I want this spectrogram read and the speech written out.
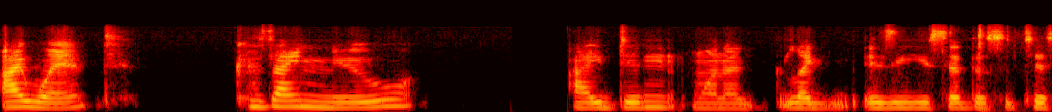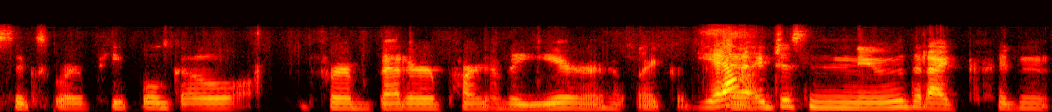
i went because i knew i didn't want to like izzy you said the statistics where people go for a better part of a year like yeah. I just knew that i couldn't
